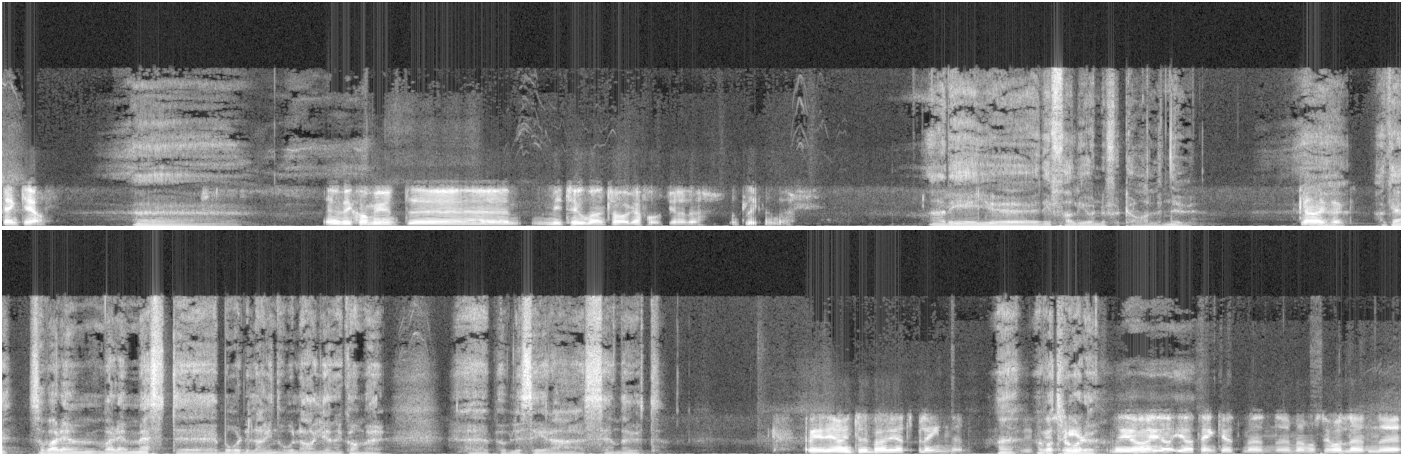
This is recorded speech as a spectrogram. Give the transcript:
Tänker jag. Uh... Vi kommer ju inte uh, metoo-anklaga folk eller något liknande. Ja, det är ju, det faller ju under förtal nu. Ja, exakt. Okej, okay. så var det, var det mest eh, borderline olagliga ni kommer eh, publicera, sända ut? Jag har inte börjat spela in den. Nej, men vad tror du? Men jag, jag, jag, tänker att man, man måste hålla en... Eh,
